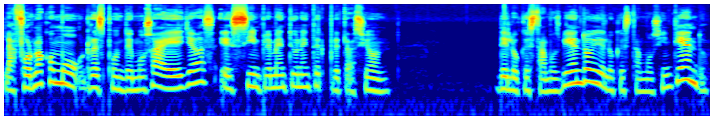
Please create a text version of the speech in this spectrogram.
la forma como respondemos a ellas es simplemente una interpretación de lo que estamos viendo y de lo que estamos sintiendo.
